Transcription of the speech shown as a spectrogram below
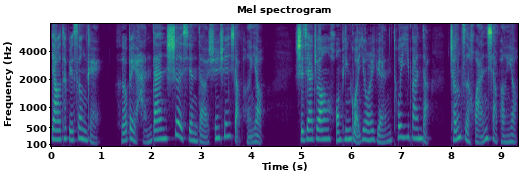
要特别送给河北邯郸歙县的轩轩小朋友，石家庄红苹果幼儿园托一班的程子环小朋友，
